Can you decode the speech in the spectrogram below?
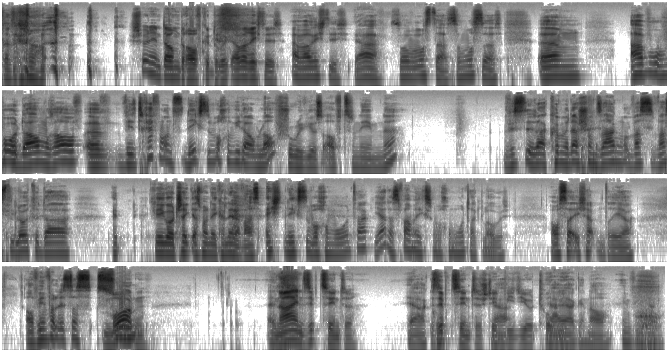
ganz genau. Schön den Daumen drauf gedrückt, aber richtig. Aber richtig, ja, so muss das, so muss das. Ähm, apropos Daumen rauf, äh, wir treffen uns nächste Woche wieder, um Laufschuh-Reviews aufzunehmen, ne? Wisst ihr, da können wir da schon sagen, was, was die Leute da. Gregor, check erstmal den Kalender. War das echt nächste Woche Montag? Ja, das war nächste Woche Montag, glaube ich. Außer ich habe einen Dreher. Auf jeden Fall ist das soon. Morgen. Äh, Nein, 17. Ja, guck. 17. steht ja, Video, Tobi. Ja, ja, genau. Irgendwie dann.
